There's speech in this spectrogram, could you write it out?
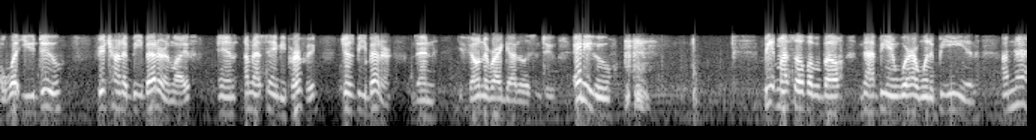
or what you do, if you're trying to be better in life, and I'm not saying be perfect, just be better, then you found the right guy to listen to. Anywho, beating myself up about not being where I want to be, and I'm not,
